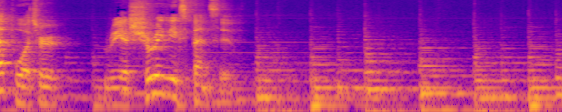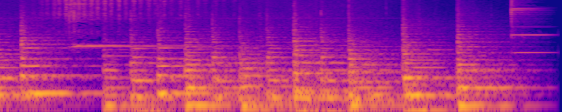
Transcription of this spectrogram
Tap water reassuringly expensive.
